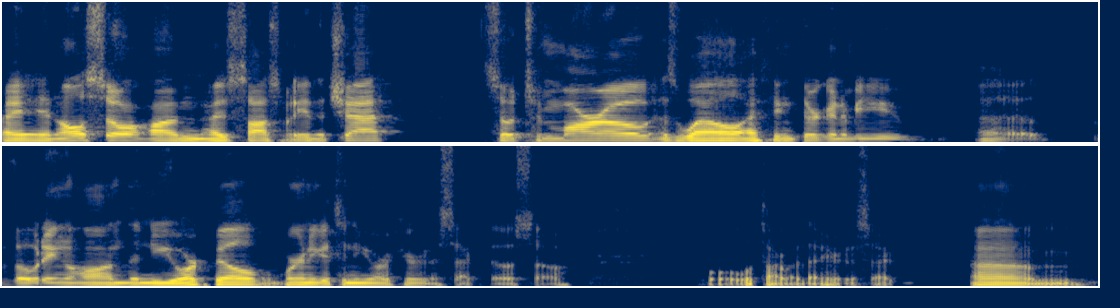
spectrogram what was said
right? And also on, I saw somebody in the chat. So tomorrow as well, I think they're going to be uh, voting on the New York bill. We're going to get to New York here in a sec, though. So we'll, we'll talk about that here in a sec. Um,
